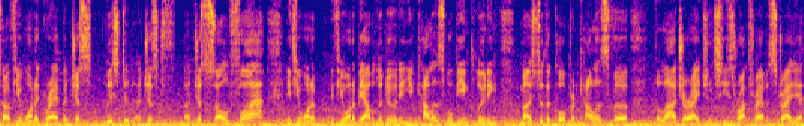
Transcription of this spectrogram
So if you want to grab a just listed, a just a just sold flyer, if you want to if you want to be able to do it in your colours, we'll be including most of the corporate colours for the larger agencies right throughout Australia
